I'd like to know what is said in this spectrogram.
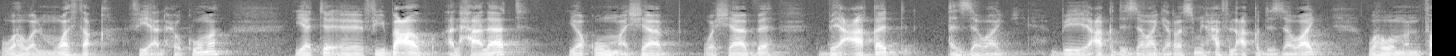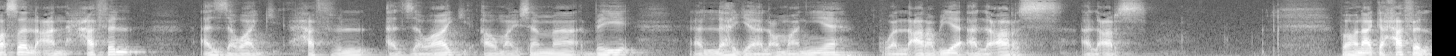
وهو الموثق في الحكومة. في بعض الحالات يقوم الشاب والشابة بعقد الزواج بعقد الزواج الرسمي حفل عقد الزواج وهو منفصل عن حفل الزواج حفل الزواج أو ما يسمى باللهجة العمانية والعربية العرس العرس. فهناك حفل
